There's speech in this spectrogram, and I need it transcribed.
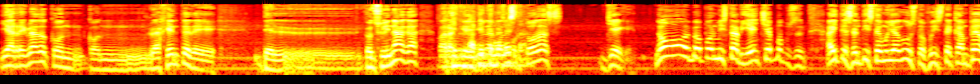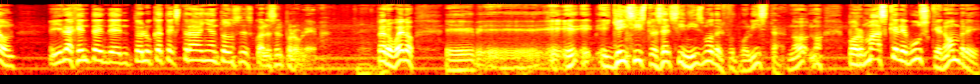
y arreglado con, con la gente de del con Suinaga para que de una vez por todas llegue. No, por mí está bien, Chepo, pues ahí te sentiste muy a gusto, fuiste campeón y la gente de Toluca te extraña, entonces, ¿cuál es el problema? Pero bueno, eh, eh, eh, yo insisto, es el cinismo del futbolista, ¿no? no Por más que le busquen, hombre,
